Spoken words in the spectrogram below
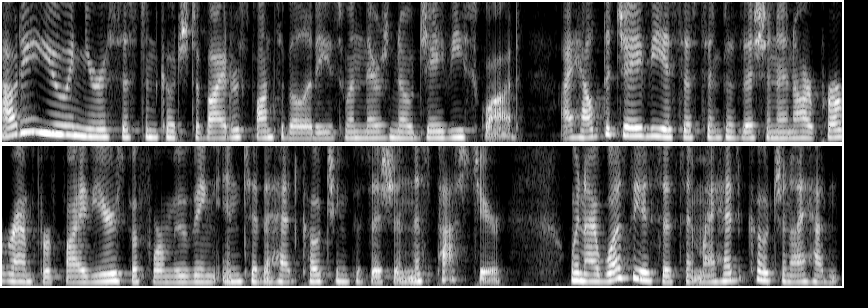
How do you and your assistant coach divide responsibilities when there's no JV squad? I held the JV assistant position in our program for five years before moving into the head coaching position this past year. When I was the assistant, my head coach and I had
